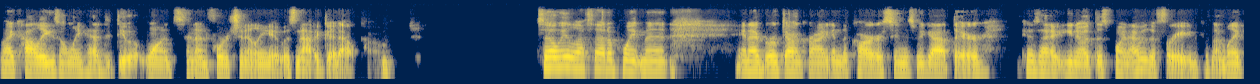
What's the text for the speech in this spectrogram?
My colleagues only had to do it once. And unfortunately, it was not a good outcome. So we left that appointment and I broke down crying in the car as soon as we got there because I, you know, at this point I was afraid because I'm like,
